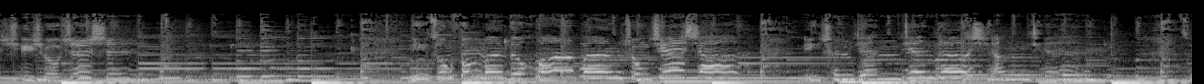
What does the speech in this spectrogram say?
祈求之时，你从丰满的花瓣中结下你沉甸甸的香甜，醉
